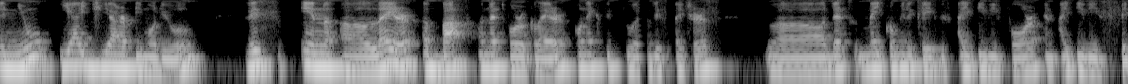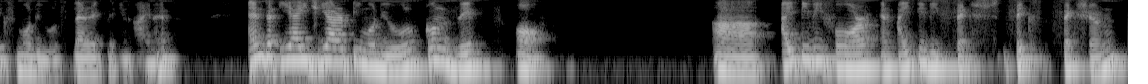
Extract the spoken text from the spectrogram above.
a new EIGRP module. This in a layer above a network layer connected to a dispatchers uh, that may communicate with IPv4 and IPv6 modules directly in INET. And the EIGRP module consists of uh, IPv4 and IPv6 section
